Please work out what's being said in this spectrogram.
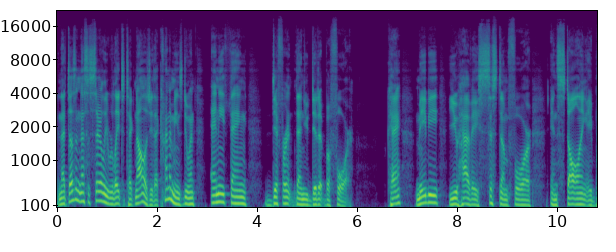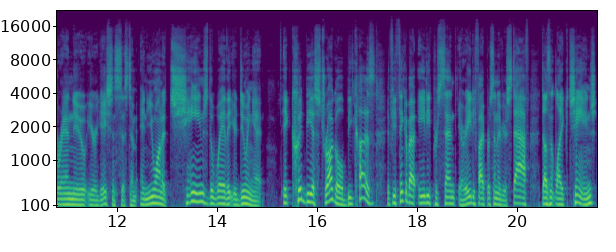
And that doesn't necessarily relate to technology. That kind of means doing anything different than you did it before. Okay. Maybe you have a system for installing a brand new irrigation system and you want to change the way that you're doing it it could be a struggle because if you think about 80% or 85% of your staff doesn't like change,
